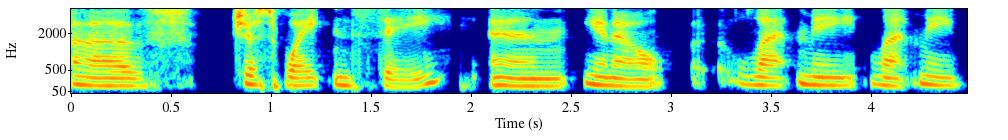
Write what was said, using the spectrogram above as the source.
of just wait and see and you know let me let me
